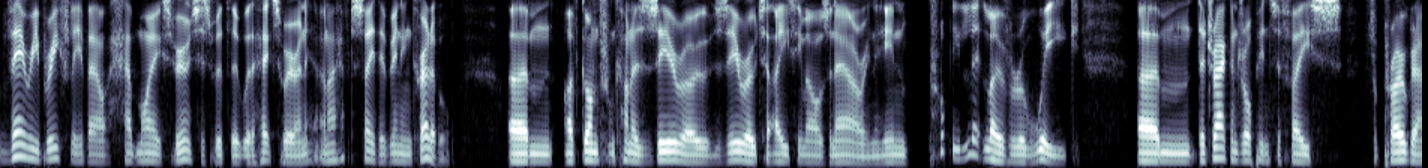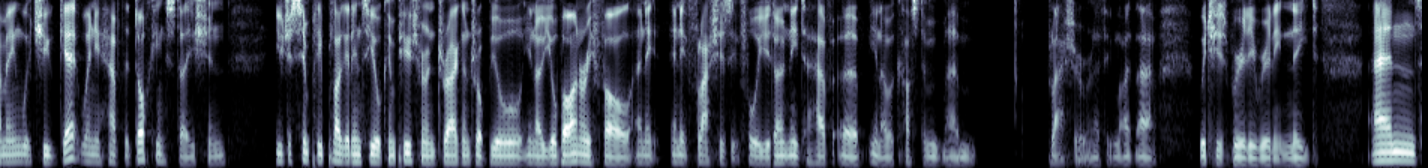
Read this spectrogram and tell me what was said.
very briefly about how my experiences with the with the Hexiwear, and, and I have to say they've been incredible. Um, I've gone from kind of zero zero to eighty miles an hour in in probably a little over a week. Um, the drag and drop interface for programming, which you get when you have the docking station, you just simply plug it into your computer and drag and drop your you know your binary file and it and it flashes it for you. You don't need to have a you know a custom um, flasher or anything like that, which is really really neat. And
